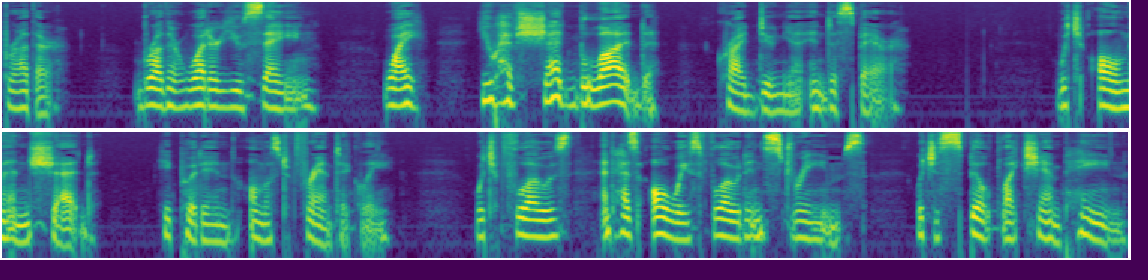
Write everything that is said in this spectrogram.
Brother, brother, what are you saying? Why, you have shed blood, cried Dunya in despair. Which all men shed, he put in almost frantically, which flows and has always flowed in streams, which is spilt like champagne,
